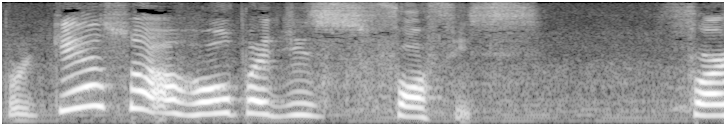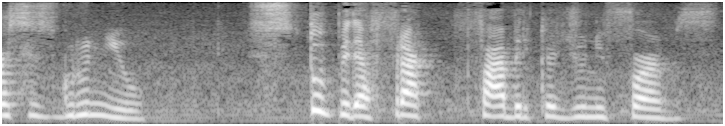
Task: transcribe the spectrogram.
Por que a sua roupa diz Fofes? Forces grunhiu. Estúpida fábrica de uniformes.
